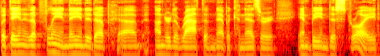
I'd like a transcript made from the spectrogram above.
but they ended up fleeing. They ended up uh, under the wrath of Nebuchadnezzar and being destroyed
